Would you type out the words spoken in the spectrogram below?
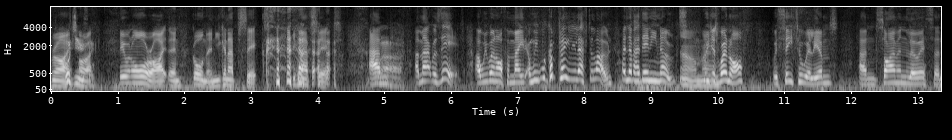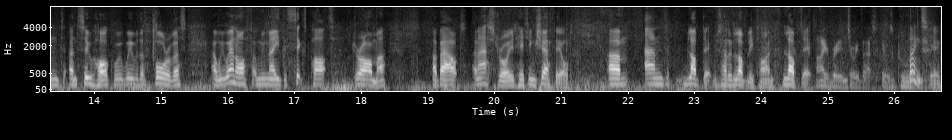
Right. What do you all think? right. He went, all right then, go on then, you can have six. You can have six. And, Wow. and that was it. Uh, we went off and made, and we were completely left alone. I never had any notes. Oh, We just went off with Sita Williams and Simon Lewis and, and Sue Hogg. We, we were the four of us. And we went off and we made this six part drama about an asteroid hitting Sheffield. Um, and loved it. We just had a lovely time. Loved it. I really enjoyed that. It was great. Thank you.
